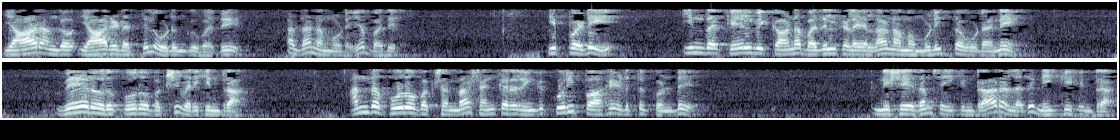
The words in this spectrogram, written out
யார் அங்க யாரிடத்தில் ஒடுங்குவது? அதுதான் நம்முடைய பதில். இப்படி இந்த கேள்விக்கான பதில்களை எல்லாம் நம்ம முடித்த உடனே வேறொரு பூர்வபக்ஷி வருகின்றான். அந்த பூர்வபக்ஷம் தான் சங்கரர் இங்கு குறிப்பாக எடுத்துக்கொண்டு நிஷேதம் செய்கின்றார் அல்லது நீக்குகின்றார்.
